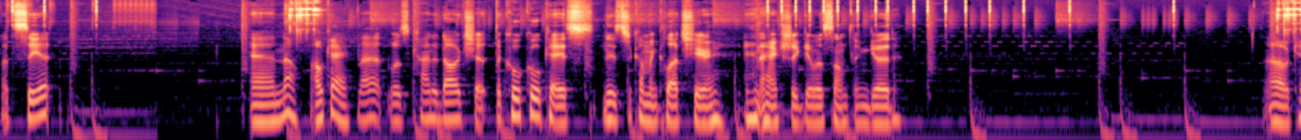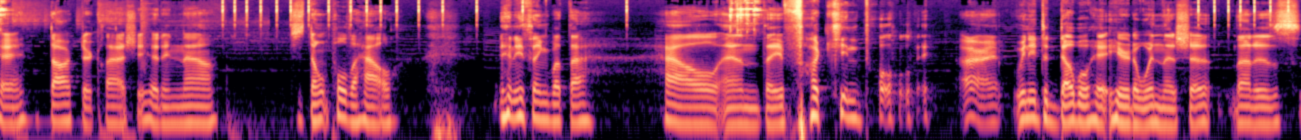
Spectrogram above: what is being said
Let's see it. And no, okay, that was kind of dog shit. The cool cool case needs to come in clutch here and actually give us something good. Okay, Dr. Clashy hitting now. Just don't pull the howl. Anything but the howl and they fucking pull it. Alright, we need to double hit here to win this shit. That is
